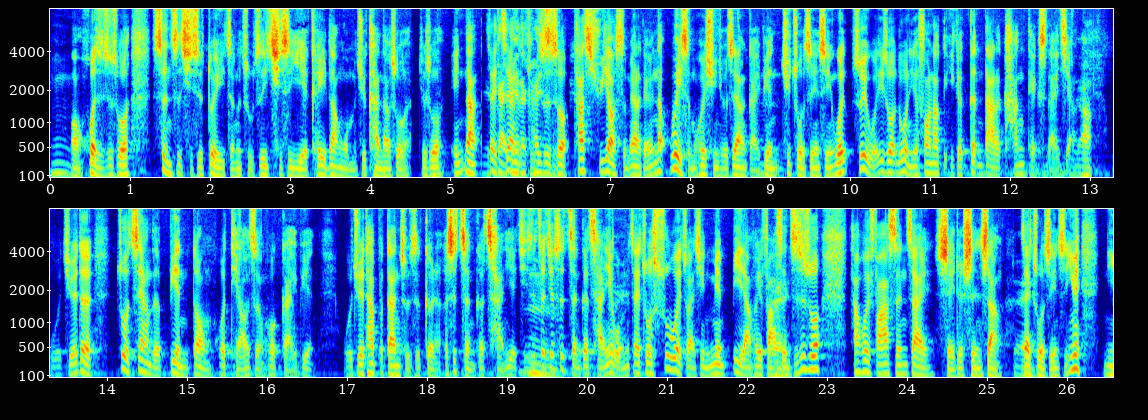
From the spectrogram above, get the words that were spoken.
嗯哦，或者是说，甚至其实对于整个组织，其实也可以让我们去看到说，就说，诶，那在这样的组织的时候，他需要什么样的改变？那为什么会寻求这样的改变去做这件事情？我所以我一说，如果你要放到一个更大的 context 来讲，啊，我觉得做这样的变动或调整或改变。我觉得它不单纯是个人，而是整个产业。其实这就是整个产业我们在做数位转型里面必然会发生，只是说它会发生在谁的身上在做这件事。因为你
